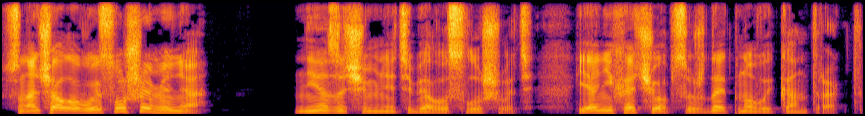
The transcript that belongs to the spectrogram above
сначала выслушай меня». Незачем мне тебя выслушивать. Я не хочу обсуждать новый контракт.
